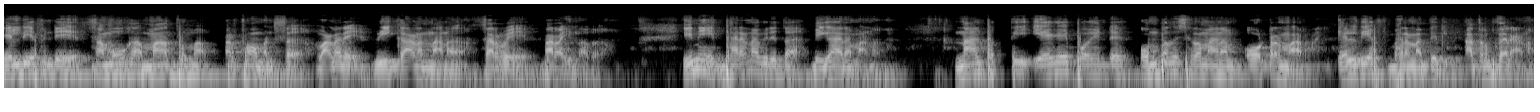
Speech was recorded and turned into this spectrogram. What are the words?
എൽ ഡി എഫിന്റെ സമൂഹ മാധ്യമ പെർഫോമൻസ് വളരെ വീക്കാണെന്നാണ് സർവേ പറയുന്നത്. ഇനി ഭരണവിരുദ്ധ വികാരമാണ്. നാൽപ്പത്തി ഏഴ് പോയിന്റ് ഒമ്പത് ശതമാനം വോട്ടർമാർ എൽ ഡി എഫ് ഭരണത്തിൽ അതൃപ്തരാണ്.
